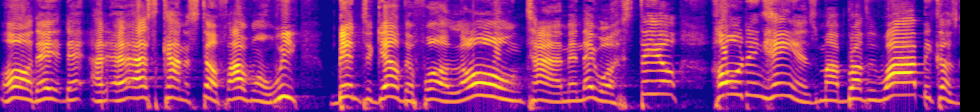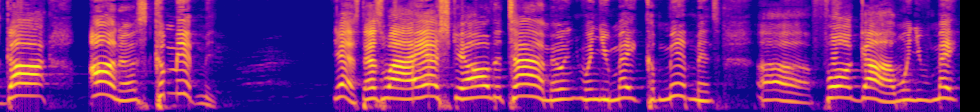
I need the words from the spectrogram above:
Oh, they, they I, that's kind of stuff I want. We've been together for a long time, and they were still holding hands, my brothers. Why? Because God honors commitment. Yes, that's why I ask you all the time when, when you make commitments uh, for God, when you make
